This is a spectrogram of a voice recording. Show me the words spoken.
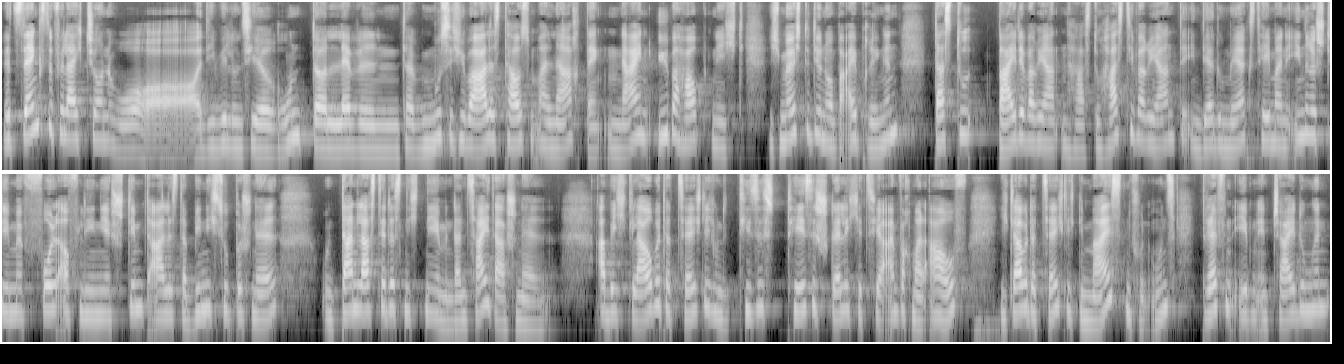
Jetzt denkst du vielleicht schon, wow, die will uns hier runterleveln, da muss ich über alles tausendmal nachdenken. Nein, überhaupt nicht. Ich möchte dir nur beibringen, dass du beide Varianten hast. Du hast die Variante, in der du merkst, hey, meine innere Stimme voll auf Linie, stimmt alles, da bin ich super schnell und dann lass dir das nicht nehmen, dann sei da schnell. Aber ich glaube tatsächlich, und diese These stelle ich jetzt hier einfach mal auf, ich glaube tatsächlich, die meisten von uns treffen eben Entscheidungen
